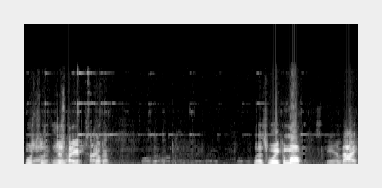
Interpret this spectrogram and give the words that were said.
What's the Just by your side. Okay. Let's wake him up. Stand by.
